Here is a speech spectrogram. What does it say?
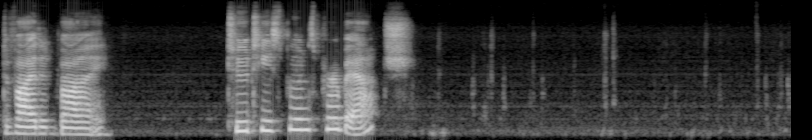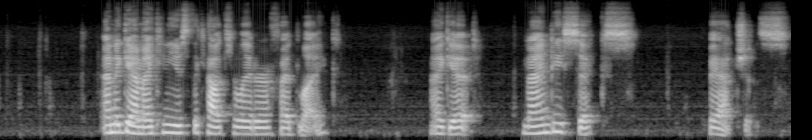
divided by 2 teaspoons per batch. And again, I can use the calculator if I'd like. I get 96 batches.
